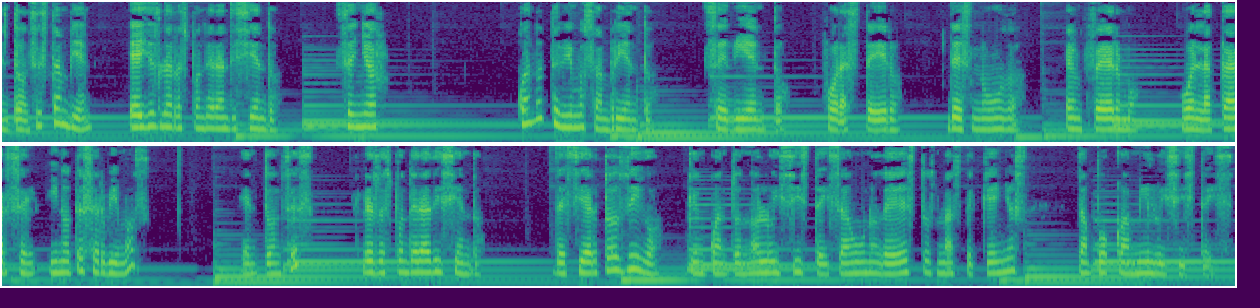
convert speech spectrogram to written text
Entonces también ellos le responderán diciendo, Señor, ¿cuándo te vimos hambriento sediento, forastero, desnudo, enfermo o en la cárcel y no te servimos? Entonces les responderá diciendo, De cierto os digo que en cuanto no lo hicisteis a uno de estos más pequeños, tampoco a mí lo hicisteis.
